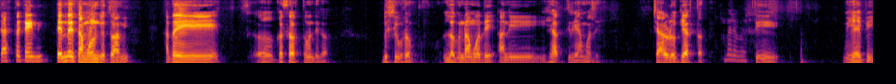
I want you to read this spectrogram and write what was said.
जास्त काही नाही. त्यांनाही सांभाळून घेतो आम्ही. आता हे कसं असतं माहिती का? दुसरी गोष्ट सांगतो. लग्नामध्ये आणि ह्या क्रियामध्ये चार डोके असतात. बरोबर. ते व्ही आय पी.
